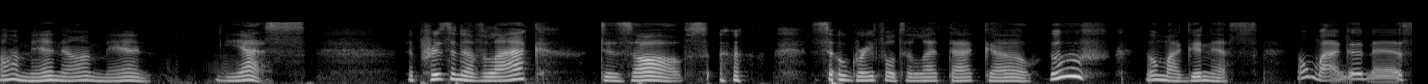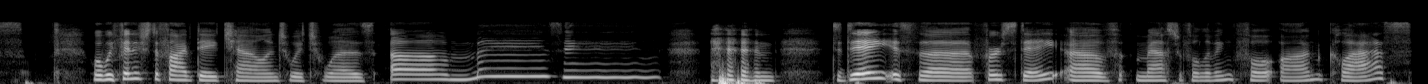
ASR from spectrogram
Amen. Amen. Yes. The prison of lack dissolves. so grateful to let that go. Ooh, oh my goodness. Oh my goodness. Well, we finished the five day challenge, which was amazing. And today is the first day of Masterful Living full on class.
